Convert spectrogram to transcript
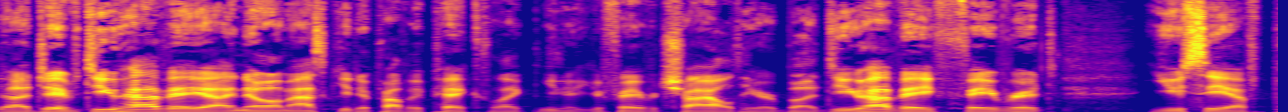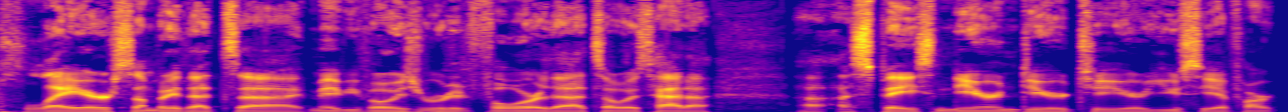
Uh, James, do you have a? I know I'm asking you to probably pick like you know your favorite child here, but do you have a favorite UCF player, somebody that uh, maybe you've always rooted for, that's always had a a space near and dear to your UCF heart?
